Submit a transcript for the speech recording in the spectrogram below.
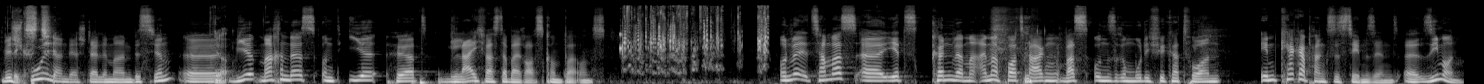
Wir Dexter- spulen an der Stelle mal ein bisschen. Äh, Ja. Wir machen das und ihr hört gleich, was dabei rauskommt bei uns. Und jetzt haben wir es. Äh, jetzt können wir mal einmal vortragen, was unsere Modifikatoren im Kerkerpunk-System sind. Äh, Simon,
